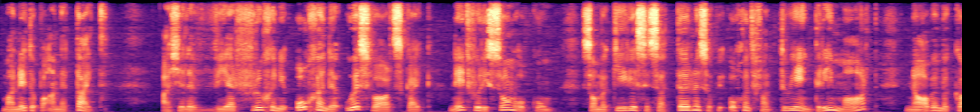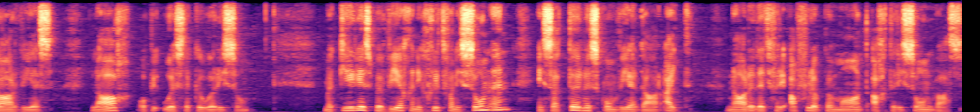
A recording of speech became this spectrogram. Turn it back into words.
maar net op 'n ander tyd. As jy weer vroeg in die oggende ooswaarts kyk, net voor die son opkom, sal Mercurius en Saturnus op die oggend van 2 en 3 Maart naby mekaar wees, laag op die oostelike horison. Mercurius beweeg in die gloed van die son in en Saturnus kom weer daaruit nadat dit vir die afgelope maand agter die son was.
